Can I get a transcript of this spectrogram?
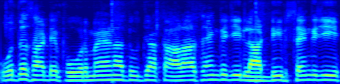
ਉਧਰ ਸਾਡੇ ਫੋਰਮੈਨ ਆ ਦੂਜਾ ਕਾਲਾ ਸਿੰਘ ਜੀ ਲਾਡੀ ਸਿੰਘ ਜੀ।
